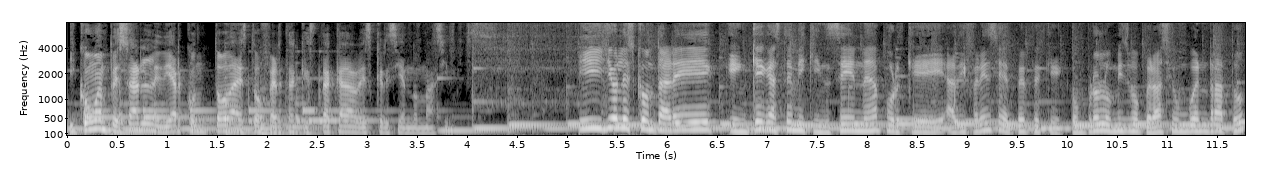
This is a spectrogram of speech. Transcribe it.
y cómo empezar a lidiar con toda esta oferta que está cada vez creciendo más y más. Y yo les contaré en qué gasté mi quincena, porque a diferencia de Pepe que compró lo mismo pero hace un buen rato,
